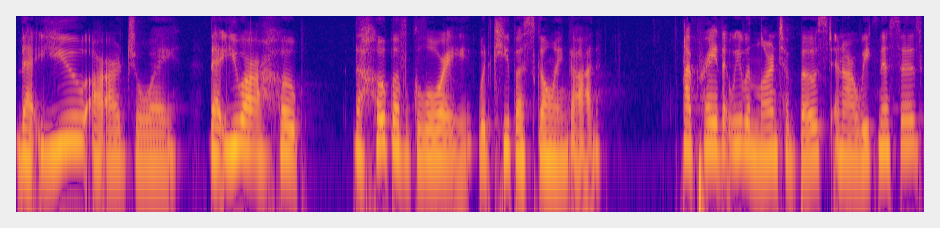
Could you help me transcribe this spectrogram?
that you are our joy, that you are our hope. The hope of glory would keep us going, God. I pray that we would learn to boast in our weaknesses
